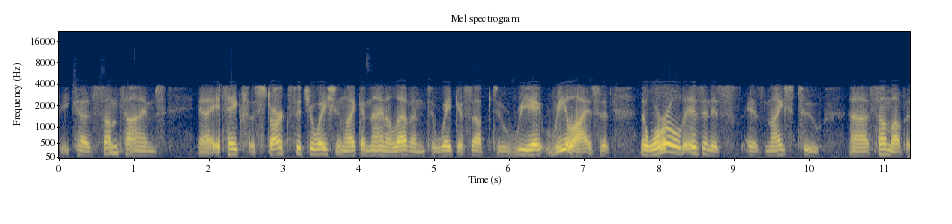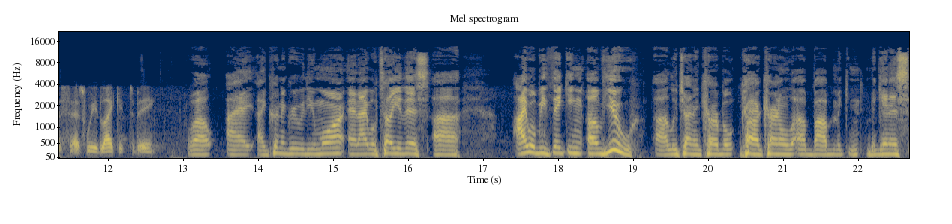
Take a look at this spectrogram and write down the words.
because sometimes uh, it takes a stark situation like a 9/11 to wake us up to re- realize that the world isn't as as nice to uh, some of us as we'd like it to be. Well, I, I couldn't agree with you more, and I will tell you this: uh, I will be thinking of you, uh, Lieutenant Kerbal, uh, Colonel uh, Bob Maginnis.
